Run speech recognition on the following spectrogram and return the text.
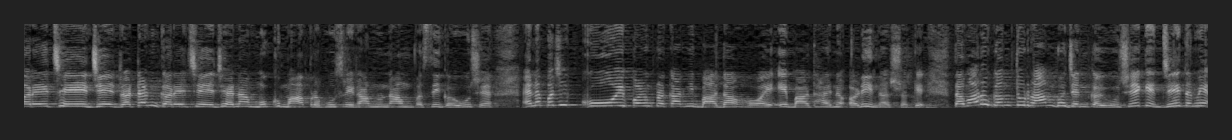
કરે છે, જે રટન કરે છે, જેના મુખમાં પ્રભુ શ્રી રામનું નામ વસી ગયું છે, એને પછી કોઈ પણ પ્રકારની બાધા હોય, એ બાધા એને અડી ન શકે. તમારું ગમતું રામ ભજન કયું છે કે જે તમે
